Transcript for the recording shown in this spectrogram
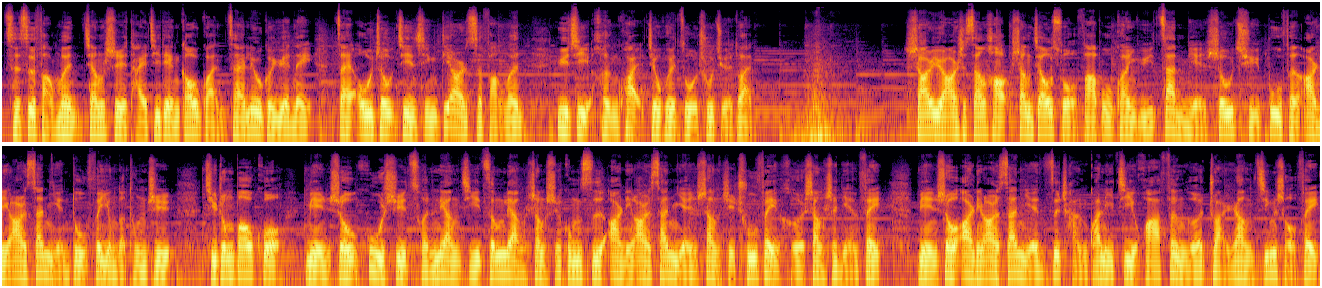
此次访问将是台积电高管在六个月内在欧洲进行第二次访问，预计很快就会做出决断。十二月二十三号，上交所发布关于暂免收取部分二零二三年度费用的通知，其中包括免收沪市存量及增量上市公司二零二三年上市初费和上市年费，免收二零二三年资产管理计划份额转让经手费。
